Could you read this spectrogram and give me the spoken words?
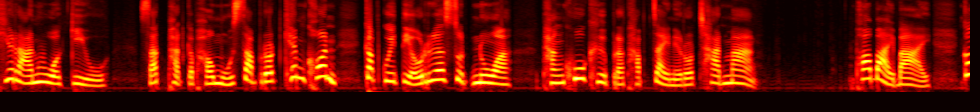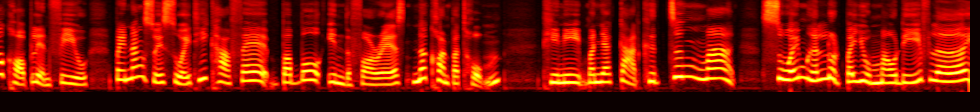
ที่ร้านวัวกิวซัดผัดกะเพราหมูสับรสเข้มข้น กับก๋วยเตี๋ยวเรือสุดนัว ทั้งคู่คือประทับใจในรสชาติมาก พอบ่ายๆ ก็ขอเปลี่ยนฟิลไปนั่งสวยๆ ที่คาเฟ่ Bubble in the Forest นครปฐม ที่นี่บรรยากาศคือจึ้งมาก สวยเหมือนหลุดไปอยู่มาลดีฟเลย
